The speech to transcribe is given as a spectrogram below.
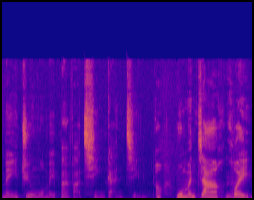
霉菌我没办法清干净哦。我们家会。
